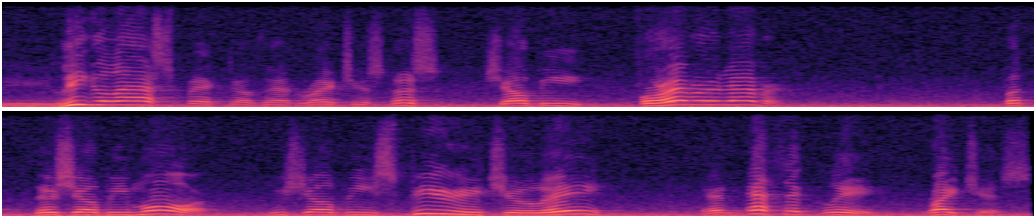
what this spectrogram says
the legal aspect of that righteousness, shall be forever and ever. But there shall be more. You shall be spiritually and ethically righteous.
